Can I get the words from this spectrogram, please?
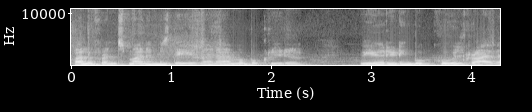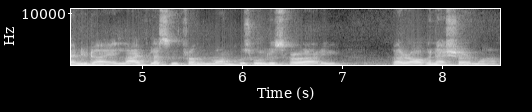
Hello friends, my name is Dave and I am a book reader. We are reading book Who Will Cry When You Die? Life Lessons from the Monk Who Sold His Ferrari by Robin S. Sharma.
